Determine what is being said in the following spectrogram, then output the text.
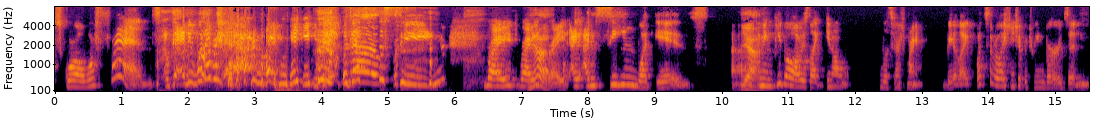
squirrel were friends. Okay, I mean, whatever that might mean, but that's the scene, right? Right? Yeah. Right? I, I'm seeing what is. Uh, Yeah. I mean, people always like, you know, listeners might be like, what's the relationship between birds and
